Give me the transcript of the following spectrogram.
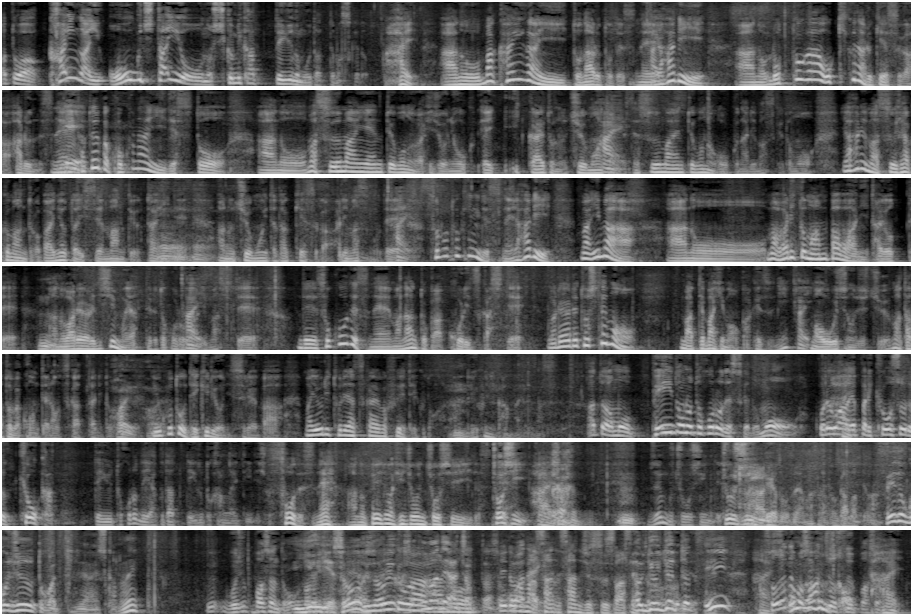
あとは、海外大口対応の仕組み化っていうのも歌ってますけど。はい。あの、まあ、海外となるとですね、はい、やはり、あの、ロットが大きくなるケースがあるんですね。ええ、例えば国内ですと、あの、まあ、数万円というものが非常に多く、え、1回との注文あたりですね、はい、数万円というものが多くなりますけども、やはりまあ、数百万とか場合によっては1000万という単位で、あの、注文いただくケースがありますので、はい、その時にですね、やはり、まあ、今、あの、まあ、割とマンパワーに頼って、うん、あの、我々自身もやってるところがありまして、はい、で、そこをですね、まあ、なんとか効率化して、我々としても、まあ、手間暇をかけずに、はい、まあ、大口の受注、まあ、例えばコンテナを使ったりとか、はいはい、いうことをできるようにすれば、まあ、より取り扱いは増えていくのかなというふうに考えています。うん、あとはもう、ペイドのところですけども、これはやっぱり競争力強化っていうところで役立っていると考えていいでしょうか？そうですね。あの、ペイドは非常に調子いいです、ね、調子いい。はい。全部調子いいんです調子いい。ありがとうございます。頑張ってます。ペイド50とかってじゃないですからね。50%? いやいや、そう、そこまではちょっと。スピードはまあ30数パーセント、えはい、それでも30数パーセント。はい。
